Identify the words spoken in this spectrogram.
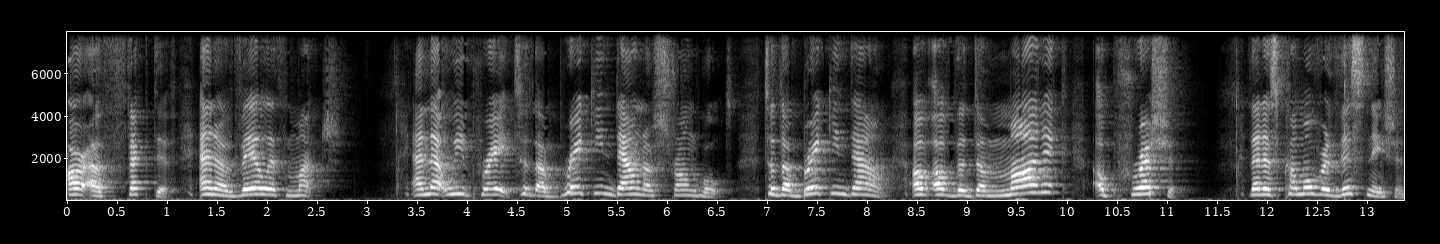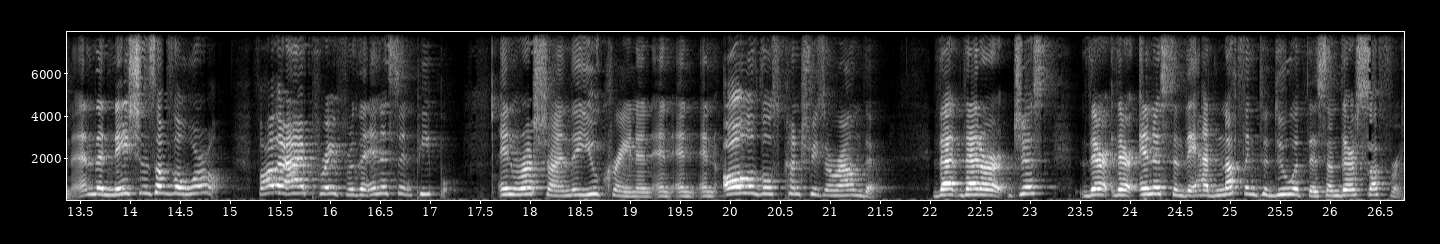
are effective and availeth much. And that we pray to the breaking down of strongholds, to the breaking down of, of the demonic oppression that has come over this nation and the nations of the world. Father, I pray for the innocent people in Russia and the Ukraine and, and, and, and all of those countries around there that, that are just, they're, they're innocent. They had nothing to do with this and they're suffering.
